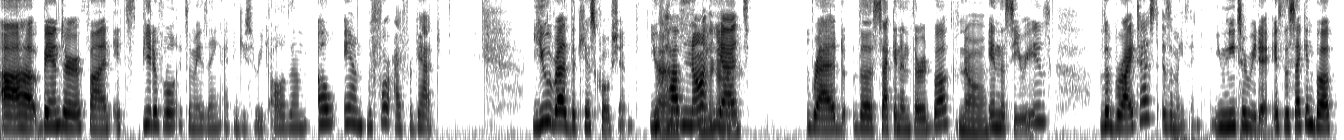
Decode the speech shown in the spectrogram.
uh bander fun. It's beautiful. It's amazing. I think you should read all of them. Oh and before i forget you read the kiss quotient. You Yes, have oh not God. yet read the second and third book No. in the series. The bride test is amazing. You need to read it. It's the second book.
